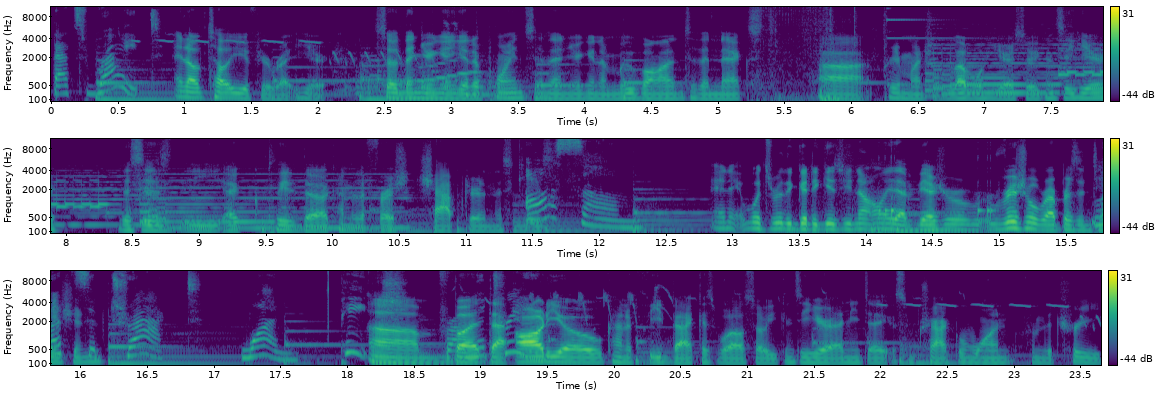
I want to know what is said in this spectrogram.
That's right. And it'll tell you if you're right here. So then you're going to get a points, and then you're going to move on to the next uh, pretty much level here. So you can see here, this is the, I completed the kind of the first chapter in this case. Awesome. And it, what's really good, it gives you not only that visual visual Let's representation, subtract 1 peach um, but that tree. audio kind of feedback as well. So you can see here, I need to subtract one from the tree,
